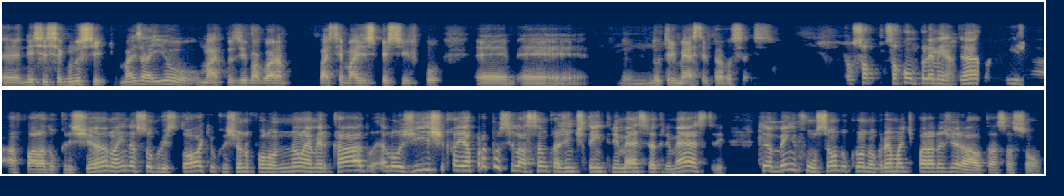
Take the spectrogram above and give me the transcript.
é, nesse segundo ciclo. Mas aí o, o Marcos Ivo agora vai ser mais específico é, é, no trimestre para vocês. Então, só, só complementando aqui a fala do Cristiano, ainda sobre o estoque, o Cristiano falou não é mercado, é logística e a própria oscilação que a gente tem trimestre a trimestre, também em função do cronograma de parada geral, tá, Sasson?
